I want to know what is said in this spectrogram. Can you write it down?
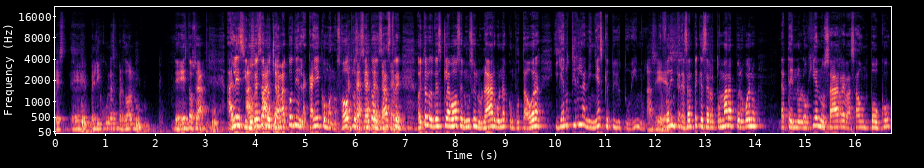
este, películas, perdón, de esta, o sea, Ale, si no ves a los falta. chamacos ni en la calle como nosotros haciendo desastre, ahorita los ves clavados en un celular o una computadora y ya no tienen la niñez que tú y yo tuvimos. Así Que es. Fue interesante que se retomara, pero bueno, la tecnología nos ha rebasado un poco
